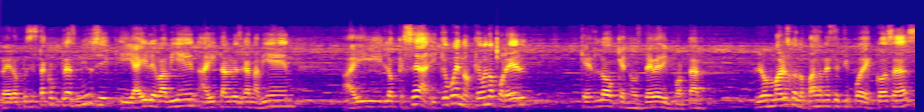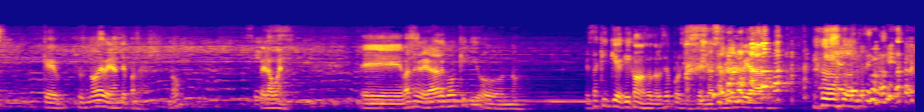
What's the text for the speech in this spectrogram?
Pero pues está con Class Music y ahí le va bien, ahí tal vez gana bien, ahí lo que sea. Y qué bueno, qué bueno por él, que es lo que nos debe de importar. Lo malo es cuando pasan este tipo de cosas que pues no deberían de pasar, ¿no? Sí. Pero bueno, eh, ¿vas a agregar algo, Kiki, o no? Está Kiki aquí con nosotros, ¿eh? por si se les había olvidado. Sí, no sabía.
